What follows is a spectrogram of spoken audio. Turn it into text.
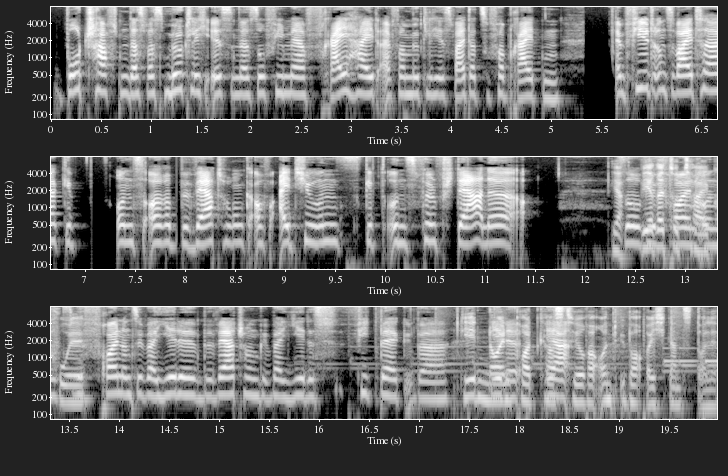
Botschaften, das was möglich ist und dass so viel mehr Freiheit einfach möglich ist, weiter zu verbreiten. Empfiehlt uns weiter, gibt uns eure Bewertung auf iTunes, gibt uns fünf Sterne. Ja, so, wäre wir freuen total uns, cool. Wir freuen uns über jede Bewertung, über jedes Feedback, über Jeden neuen jede- Podcast-Hörer und über euch ganz dolle.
